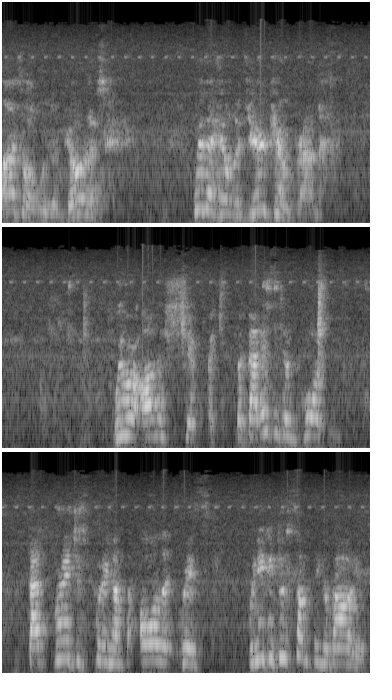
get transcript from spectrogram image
I thought we were goners. Where the hell did you come from? We were on a ship, but, but that isn't important. That bridge is putting us all at risk. We need to do something about it.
